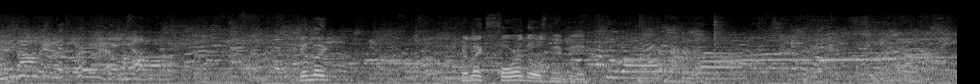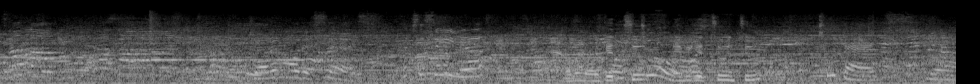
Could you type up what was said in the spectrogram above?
Maybe we get the curry then, yeah? Get like get like four of those maybe. Pita, pita. I don't know what it says. What's it say, yeah? I don't know. Get Oh, two, two. maybe get two and two. Two bags. Yeah.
